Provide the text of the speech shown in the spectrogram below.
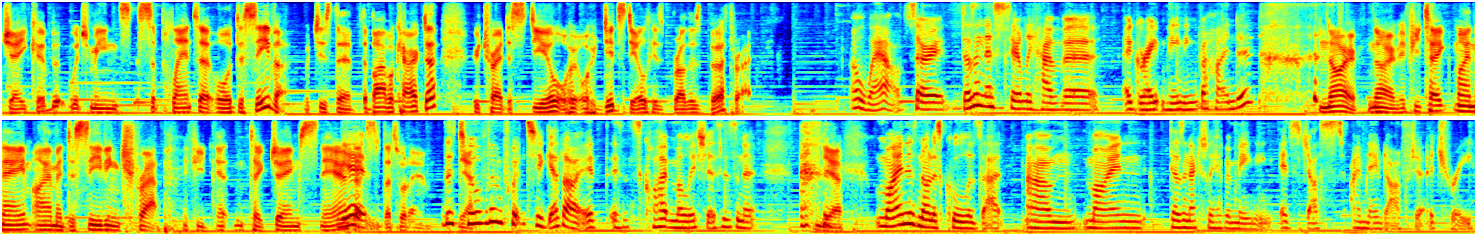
Jacob, which means supplanter or deceiver, which is the, the Bible character who tried to steal or, or who did steal his brother's birthright. Oh, wow. So, it doesn't necessarily have a, a great meaning behind it. no, no. If you take my name, I am a deceiving trap. If you uh, take James Snare, Yeah. that's, that's what I am. The two Yeah. of them put together, it, it's quite malicious, isn't it? Yeah. Mine is not as cool as that. Um, mine doesn't actually have a meaning. It's just I'm named after a tree,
